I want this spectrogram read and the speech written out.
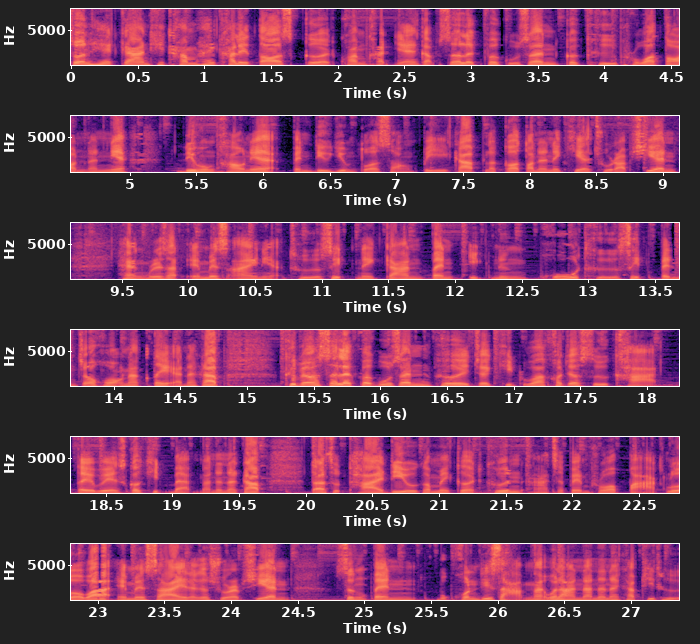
ส่วนเหตุการณ์ที่ทำให้คาริตอสเกิดิดความขัดแย้งกับเซอร์เล็กเฟอร์กูสันก็คือเพราะว่าตอนนั้นเนี่ยดีลของเขาเนี่ยเป็นดีลยืมตัว 2 ปีครับ แล้วก็ตอนนั้นในเคียร์ชูรับเชียน แห่งบริษัท MSI เนี่ยถือสิทธิ์ในการเป็นอีกหนึ่งผู้ถือสิทธิ์เป็นเจ้าของนักเตะนะครับ คือแม้ว่าเซเล็กเฟอร์กูสันเคยจะคิดว่าเขาจะซื้อขาดเตเวสก็คิดแบบนั้นนะครับ แต่สุดท้ายดีลก็ไม่เกิดขึ้นอาจจะเป็นเพราะว่าป๋ากลัวว่า MSI แล้วก็ชูรับเชียน ซึ่งเป็นบุคคลที่3ณเวลานั้นนะครับที่ถือ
